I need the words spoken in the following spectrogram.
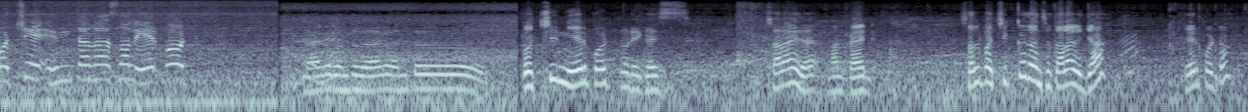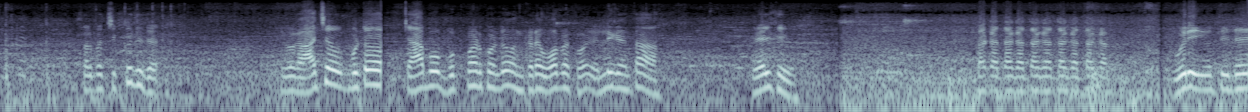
ಕೊಚ್ಚಿ ಇಂಟರ್ನ್ಯಾಷನಲ್ ಏರ್ಪೋರ್ಟ್ ಬೇಗ ಬಂತು ಬೇಗ ಬಂತು. ಕೊಚ್ಚಿನ್ ಏರ್ಪೋರ್ಟ್ ನೋಡಿ ಗೈಸ್ ಚೆನ್ನಾಗಿದೆ ಮನ್ ಬ್ಯಾಡ್ ಸ್ವಲ್ಪ ಚಿಕ್ಕದು ಅನ್ಸುತ್ತಲ್ಲ ವಿದ್ಯಾ ಏರ್ಪೋರ್ಟು ಸ್ವಲ್ಪ ಚಿಕ್ಕದಿದೆ. ಇವಾಗ ಆಚೆ ಹೋಗ್ಬಿಟ್ಟು ಕ್ಯಾಬು ಬುಕ್ ಮಾಡಿಕೊಂಡು ಒಂದು ಕಡೆ ಹೋಗ್ಬೇಕು. ಎಲ್ಲಿಗೆ ಅಂತ ಹೇಳ್ತೀವಿ. ತಗ ತಗ ತಗ ತಗ ತಗ. ಉರಿ ಇವತ್ತಿದೆ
